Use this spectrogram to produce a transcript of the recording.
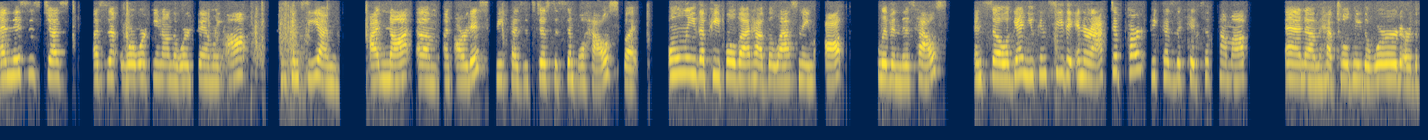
And this is just, a, we're working on the word family op. You can see I'm I'm not um, an artist because it's just a simple house, but only the people that have the last name Op live in this house. And so again, you can see the interactive part because the kids have come up and um, have told me the word or the,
